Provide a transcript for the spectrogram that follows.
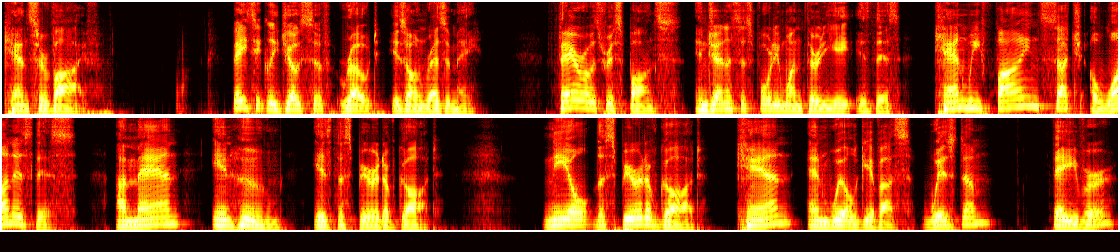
can survive. Basically, Joseph wrote his own resume. Pharaoh's response in Genesis 41:38 is this: Can we find such a one as this, a man in whom is the spirit of God? Neil, the spirit of God can and will give us wisdom, favor,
